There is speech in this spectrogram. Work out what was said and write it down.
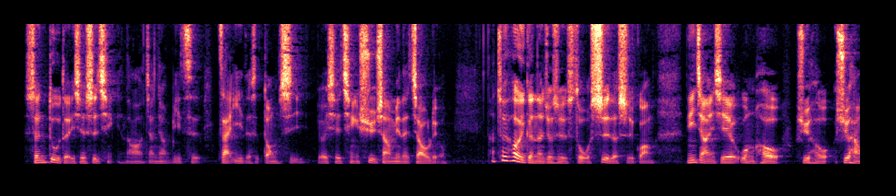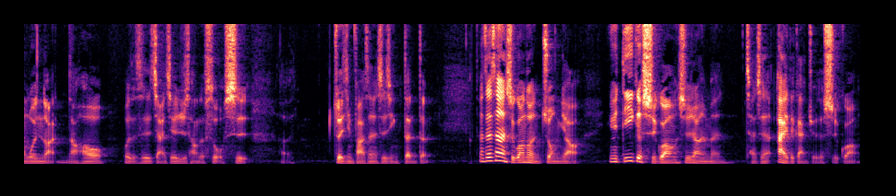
深度的一些事情，然后讲讲彼此在意的东西，有一些情绪上面的交流。那最后一个呢，就是琐事的时光，你讲一些问候、嘘候、嘘寒问暖，然后或者是讲一些日常的琐事。呃最近发生的事情等等，那这三个时光都很重要，因为第一个时光是让你们产生爱的感觉的时光，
